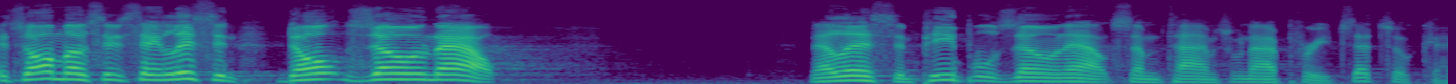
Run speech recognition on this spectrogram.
It's almost saying, Listen, don't zone out. Now, listen, people zone out sometimes when I preach. That's okay.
